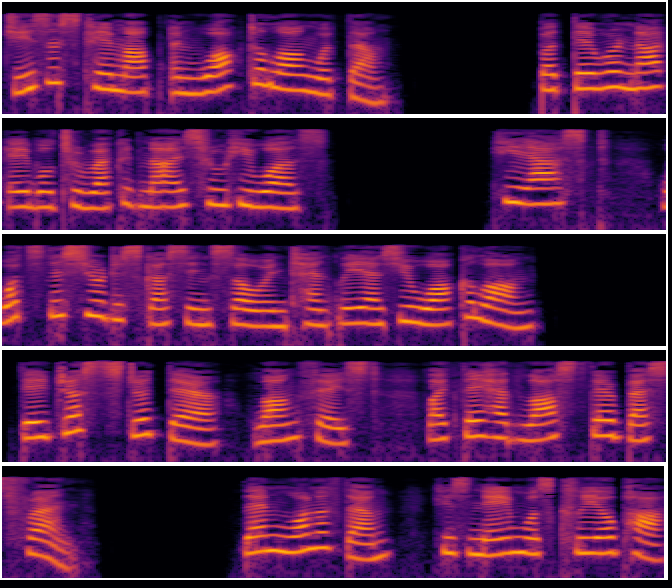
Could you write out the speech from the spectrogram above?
Jesus came up and walked along with them. But they were not able to recognize who he was. He asked, What's this you're discussing so intently as you walk along? They just stood there, long-faced, like they had lost their best friend. Then one of them, his name was Cleopas,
